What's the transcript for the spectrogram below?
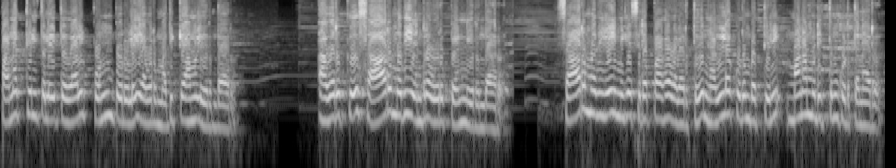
பணத்தில் திளைத்ததால் பொன் பொருளை அவர் மதிக்காமல் இருந்தார். அவருக்கு சாருமதி என்ற ஒரு பெண் இருந்தார். சாருமதியை மிக சிறப்பாக வளர்த்து நல்ல குடும்பத்தில் மணமுடித்தும் கொடுத்தனர்.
